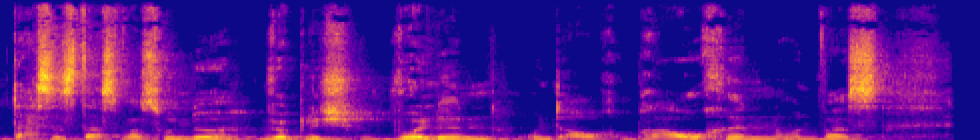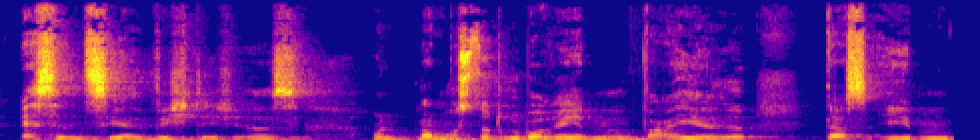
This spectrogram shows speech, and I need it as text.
das ist das, was Hunde wirklich wollen und auch brauchen und was essentiell wichtig ist. Und man muss darüber reden, weil das eben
